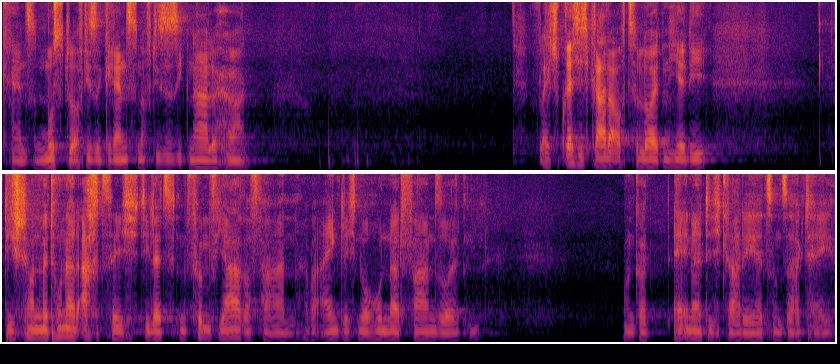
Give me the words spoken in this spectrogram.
Grenzen, musst du auf diese Grenzen, auf diese Signale hören. Vielleicht spreche ich gerade auch zu Leuten hier, die, die schon mit 180 die letzten fünf Jahre fahren, aber eigentlich nur 100 fahren sollten. Und Gott erinnert dich gerade jetzt und sagt, hey,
